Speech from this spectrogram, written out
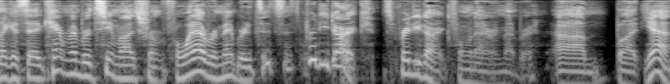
like I said, can't remember too much from from what I remember. It's it's, it's pretty dark. It's pretty dark from what I remember. Um, but yeah,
